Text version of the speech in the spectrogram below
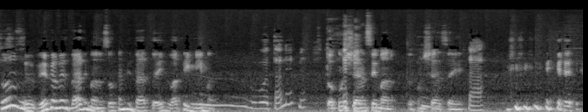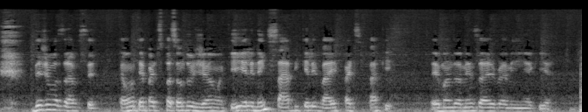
Nossa, vê que é verdade, mano. Eu sou candidato aí, vota em mim, mano. Vou votar nele mesmo. Tô com chance, hein, mano. Tô com chance aí. Tá. Deixa eu mostrar pra você. Então tem a participação do João aqui, ele nem sabe que ele vai participar aqui. Ele mandou uma mensagem pra mim aqui, ó.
